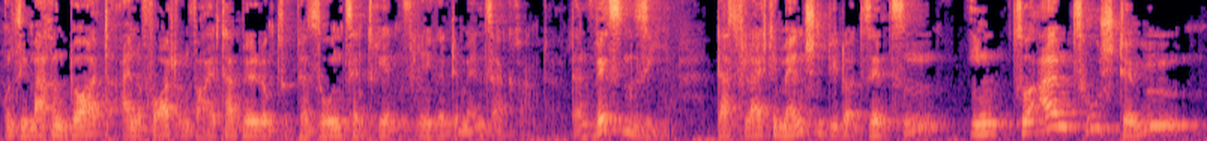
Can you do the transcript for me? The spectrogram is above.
Und Sie machen dort eine Fort- und Weiterbildung zur personenzentrierten Pflege Demenzerkrankter. Dann wissen Sie, dass vielleicht die Menschen, die dort sitzen, ihnen zu allem zustimmen,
